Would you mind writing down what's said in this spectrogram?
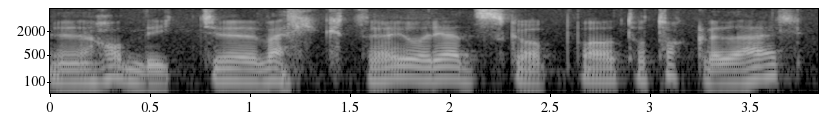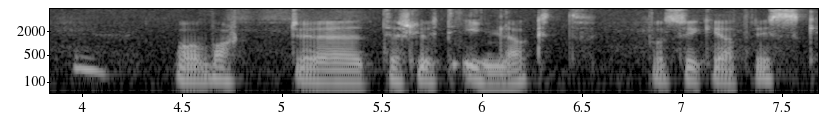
Jeg hadde ikke verktøy og redskaper til å takle det her. Mm. Og ble eh, til slutt innlagt på psykiatrisk.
